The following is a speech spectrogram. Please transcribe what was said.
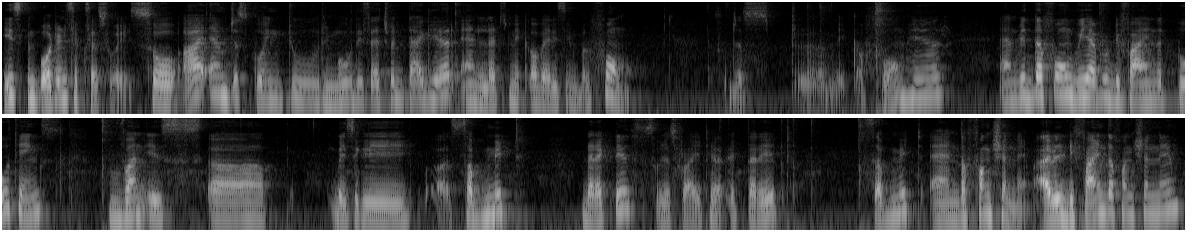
is imported successfully. So i am just going to remove this h1 tag here and let's make a very simple form. So just uh, make a form here. And with the form we have to define the two things. One is uh, basically uh, submit directives. So just write here at the rate submit and the function name. I will define the function name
